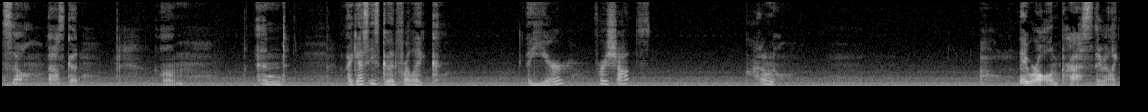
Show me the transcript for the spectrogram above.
So, that was good. Um, and I guess he's good for like a year for his shots. I don't know. They were all impressed. They were like,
